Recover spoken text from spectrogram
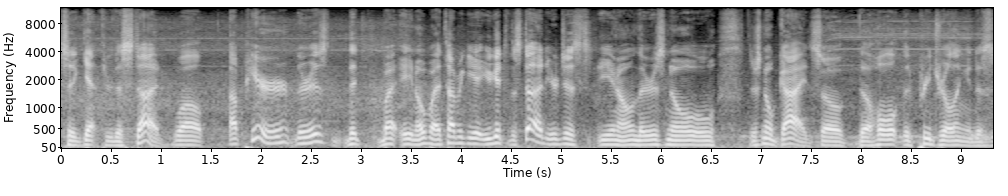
to get through the stud. Well, up here there is that but you know by the time you get, you get to the stud you're just you know there's no there's no guide. So the whole the pre-drilling is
